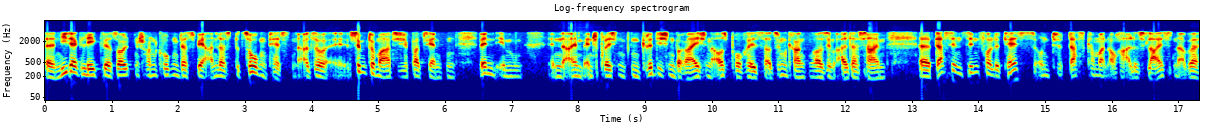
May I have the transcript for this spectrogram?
äh, niedergelegt, wir sollten schon gucken, dass wir anlassbezogen testen. Also äh, symptomatische Patienten, wenn im, in einem entsprechenden kritischen Bereich ein Ausbruch ist, also im Krankenhaus, im Alter, Altersheim. Äh, das sind sinnvolle Tests und das kann man auch alles leisten. Aber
